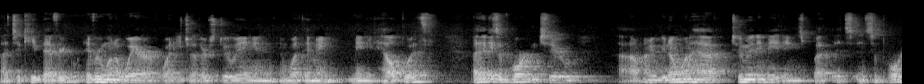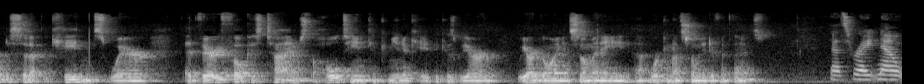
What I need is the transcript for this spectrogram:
uh, to keep every, everyone aware of what each other's doing and, and, what they may, may need help with. I think it's important to, uh, I mean, we don't want to have too many meetings, but it's, it's important to set up a cadence where at very focused times the whole team can communicate because we are, we are going in so many, uh, working on so many different things. That's right. Now,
